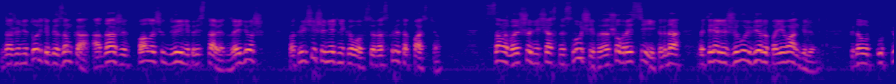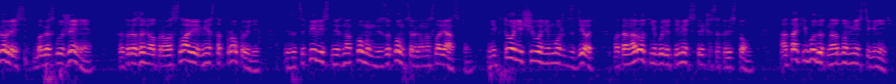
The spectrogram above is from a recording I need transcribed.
Даже не только без замка, а даже палочек к двери не приставят. Зайдешь, покричишь, и нет никого, все раскрыто пастью. Самый большой несчастный случай произошел в России, когда потеряли живую веру по Евангелию, когда уперлись в богослужение, которое заняло православие место проповеди, и зацепились незнакомым языком церковнославянским. Никто ничего не может сделать, пока народ не будет иметь встречу со Христом. А так и будут на одном месте гнить.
